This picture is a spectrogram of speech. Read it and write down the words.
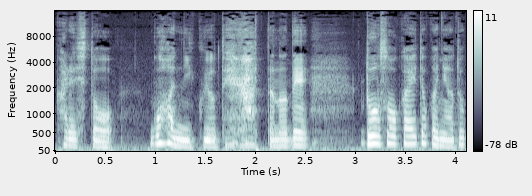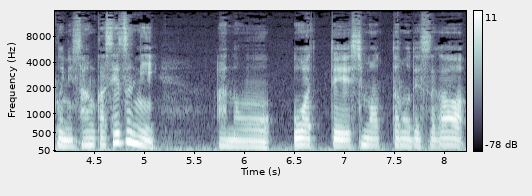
彼氏とご飯に行く予定があったので、同窓会とかには特に参加せずに、あの、終わってしまったのですが、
